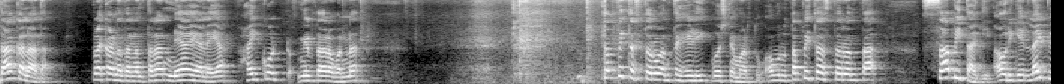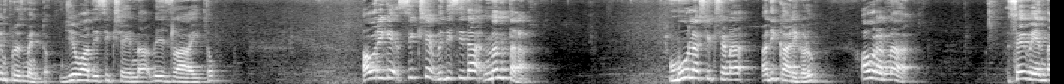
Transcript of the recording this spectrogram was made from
ದಾಖಲಾದ ಪ್ರಕರಣದ ನಂತರ ನ್ಯಾಯಾಲಯ ಹೈಕೋರ್ಟ್ ನಿರ್ಧಾರವನ್ನು ತಪ್ಪಿತಸ್ಥರು ಅಂತ ಹೇಳಿ ಘೋಷಣೆ ಮಾಡ್ತು. ಅವರು ತಪ್ಪಿತಸ್ಥರು ಅಂತ ಸಾಬೀತಾಗಿ ಅವರಿಗೆ ಲೈಫ್ ಇಂಪ್ರೂವ್ಮೆಂಟ್, ಜೀವಾದಿ ಶಿಕ್ಷೆಯನ್ನು ವಿಧಿಸಲಾಯಿತು. ಅವರಿಗೆ ಶಿಕ್ಷೆ ವಿಧಿಸಿದ ನಂತರ ಮೂಲ ಶಿಕ್ಷಣ ಅಧಿಕಾರಿಗಳು ಅವರನ್ನು ಸೇವೆಯಿಂದ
